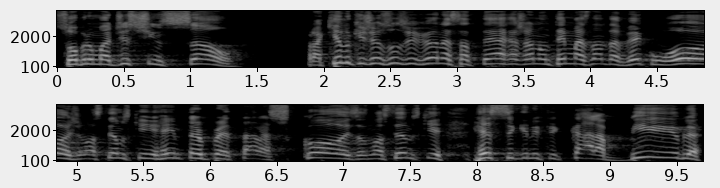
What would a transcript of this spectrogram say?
sobre uma distinção para aquilo que Jesus viveu nessa terra já não tem mais nada a ver com hoje, nós temos que reinterpretar as coisas, nós temos que ressignificar a Bíblia,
